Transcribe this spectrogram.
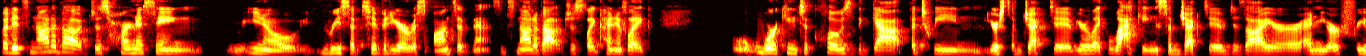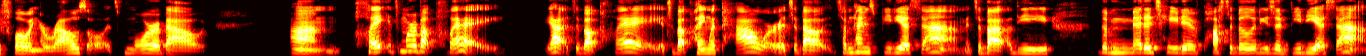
but it's not about just harnessing you know receptivity or responsiveness. It's not about just like kind of like working to close the gap between your subjective, your like lacking subjective desire and your free flowing arousal. It's more about um, play. It's more about play. Yeah, it's about play. It's about playing with power. It's about sometimes BDSM. It's about the the meditative possibilities of BDSM.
